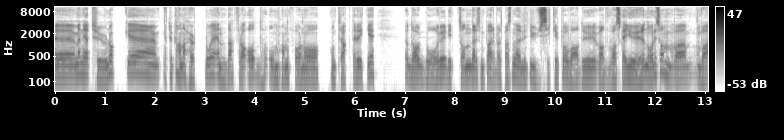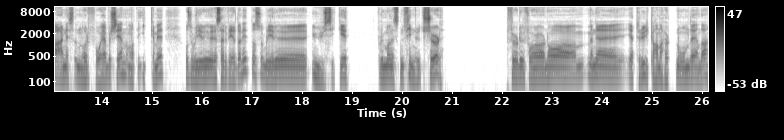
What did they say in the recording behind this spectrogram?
Eh, men jeg tror nok eh, Jeg tror ikke han har hørt noe enda fra Odd om han får noe kontrakt eller ikke. Da går du litt sånn, det er liksom på arbeidsplassen, du er litt usikker på hva du hva, hva skal jeg gjøre nå, liksom. Hva, hva, er neste, Når får jeg beskjeden om at det ikke er mer? Og så blir du reservert deg litt, og så blir du usikker. For du må nesten finne ut sjøl før du får noe Men jeg, jeg tror ikke han har hørt noe om det enda.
